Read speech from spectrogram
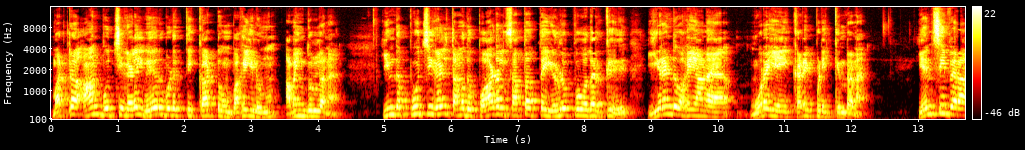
மற்ற ஆண் பூச்சிகளை வேறுபடுத்தி காட்டும் வகையிலும் அமைந்துள்ளன. இந்த பூச்சிகள் தமது பாடல் சத்தத்தை எழுப்புவதற்கு இரண்டு வகையான முறையை கடைப்பிடிக்கின்றன. என்சிபெரா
